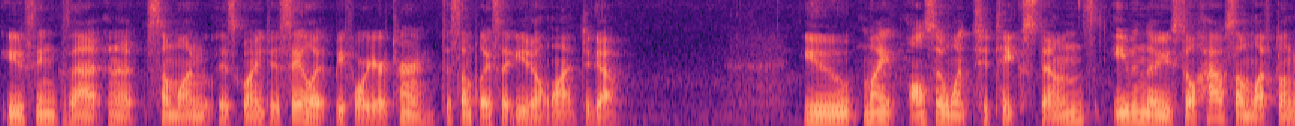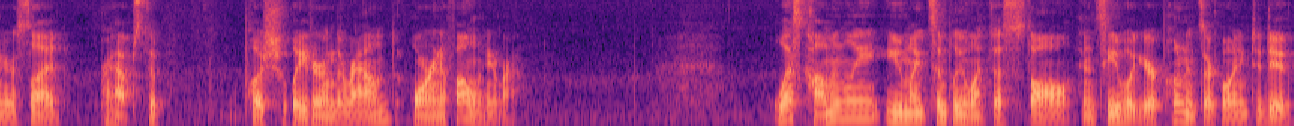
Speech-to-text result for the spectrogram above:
you think that uh, someone is going to sail it before your turn to some place that you don't want it to go. You might also want to take stones, even though you still have some left on your sled, perhaps to push later in the round or in a following round. Less commonly, you might simply want to stall and see what your opponents are going to do.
